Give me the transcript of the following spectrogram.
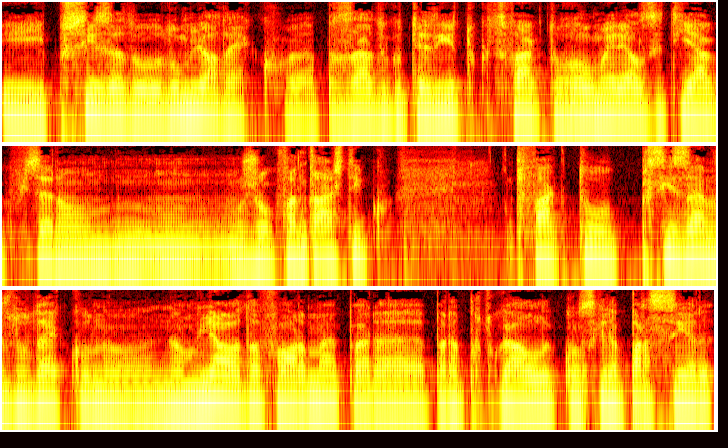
e precisa do, do melhor Deco. Apesar de eu ter dito que, de facto, o Raul Meireles e o Tiago fizeram um, um jogo fantástico de facto precisamos do DECO no, na melhor da forma para, para Portugal conseguir aparecer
